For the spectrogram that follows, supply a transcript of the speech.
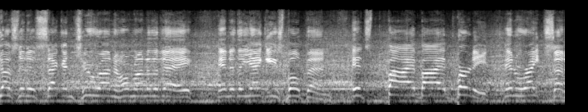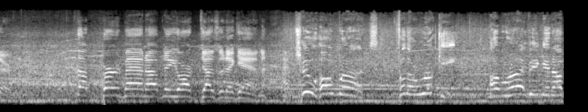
just hit his second two-run home run of the day into the Yankees bullpen. It's bye-bye Birdie in right center. The Birdman of New York does it again. Two home runs for the rookie, arriving in a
